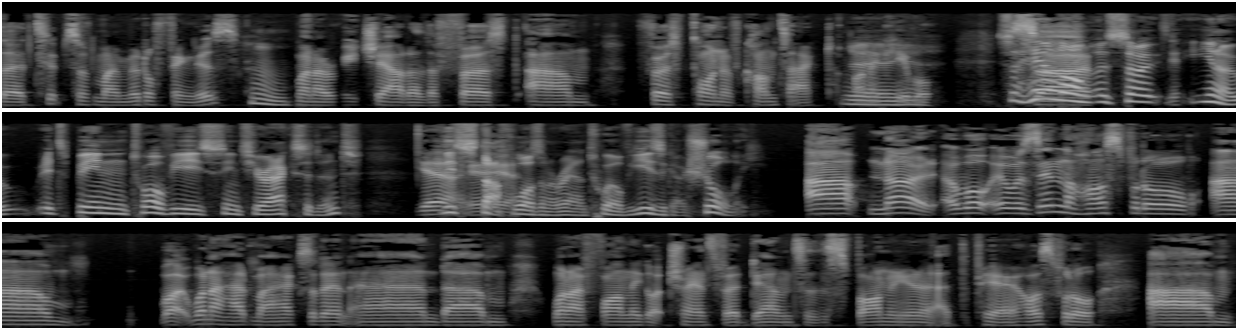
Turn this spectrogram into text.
the tips of my middle fingers Hmm. when I reach out are the first um, first point of contact on Yeah, a yeah. keyboard. So how long? So you know, it's been twelve years since your accident. Yeah, this stuff wasn't around twelve years ago, surely. Uh no. Uh, Well, it was in the hospital. Um, like when I had my accident, and um, when I finally got transferred down into the spinal unit at the PA hospital. Um,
